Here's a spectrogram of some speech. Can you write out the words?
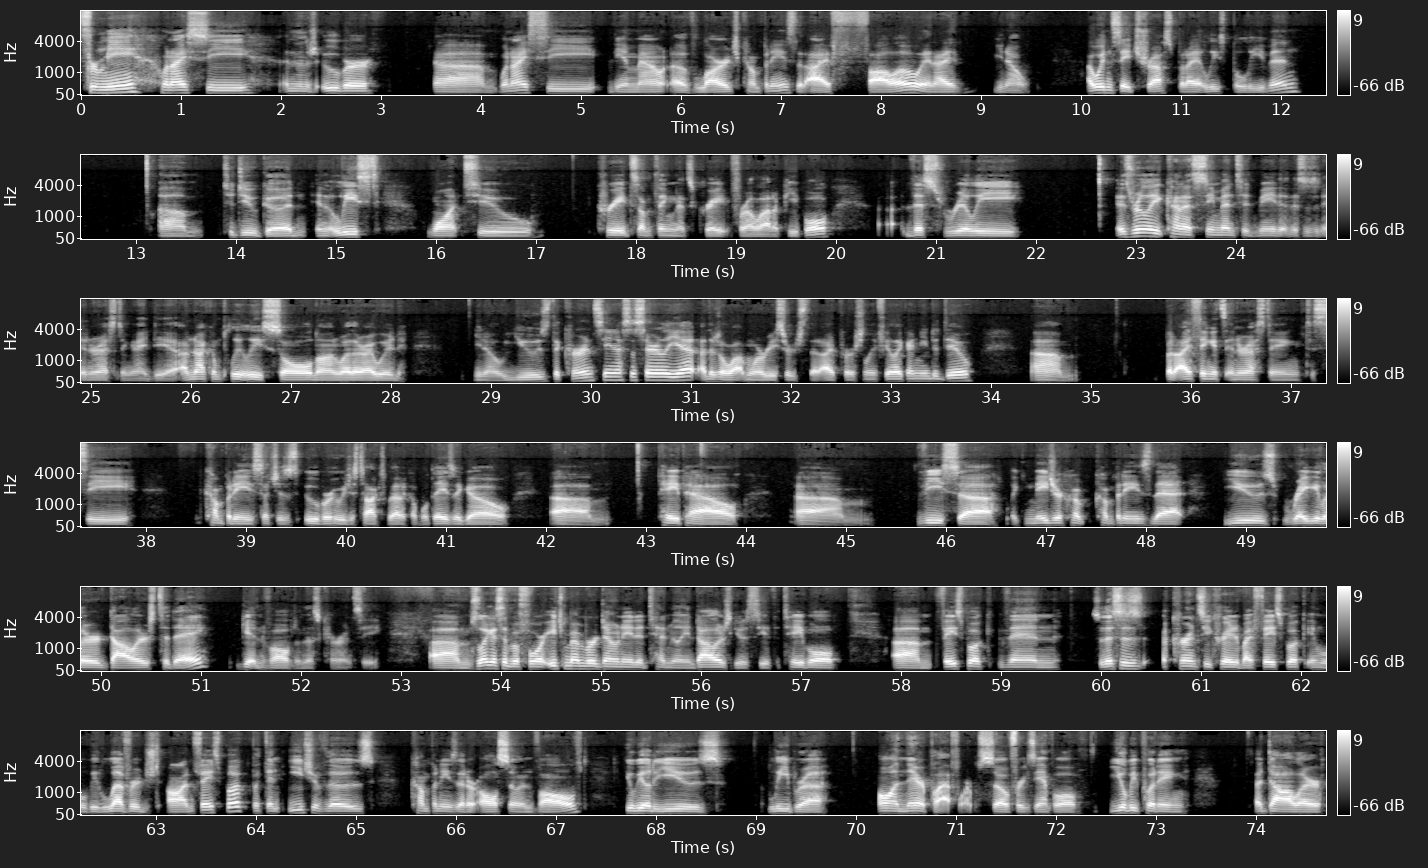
for me, when I see, and then there's Uber, um, when I see the amount of large companies that I follow and I, you know, I wouldn't say trust, but I at least believe in um, to do good and at least want to create something that's great for a lot of people this really is really kind of cemented me that this is an interesting idea. I'm not completely sold on whether I would, you know, use the currency necessarily yet. There's a lot more research that I personally feel like I need to do. Um, but I think it's interesting to see companies such as Uber, who we just talked about a couple days ago, um, PayPal, um, Visa, like major co- companies that use regular dollars today get involved in this currency. Um, so, like I said before, each member donated $10 million to get a seat at the table. Um, Facebook then, so this is a currency created by Facebook and will be leveraged on Facebook, but then each of those companies that are also involved, you'll be able to use Libra on their platforms. So, for example, you'll be putting a dollar,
